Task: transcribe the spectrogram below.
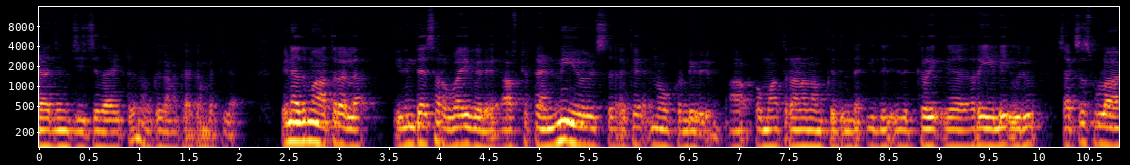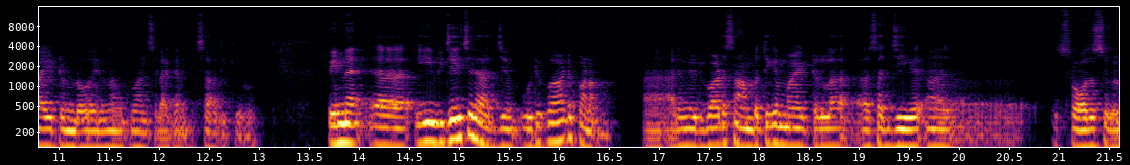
രാജ്യം വിജയിച്ചതായിട്ട് നമുക്ക് കണക്കാക്കാൻ പറ്റില്ല. പിന്നെ അത് മാത്രമല്ല ഇതിന്റെ സർവൈവൽ ആഫ്റ്റർ ടെൻ ഇയേഴ്സ് ഒക്കെ നോക്കേണ്ടി വരും. അപ്പോൾ മാത്രമാണ് നമുക്ക് ഇതിന്റെ ഇത് ഇത് റിയലി ഒരു സക്സസ്ഫുൾ ആയിട്ടുണ്ടോ എന്ന് നമുക്ക് മനസ്സിലാക്കാൻ സാധിക്കുകയുള്ളൂ. പിന്നെ ഈ വിജയിച്ച രാജ്യം ഒരുപാട് പണം അല്ലെങ്കിൽ ഒരുപാട് സാമ്പത്തികമായിട്ടുള്ള സജ്ജീക സ്രോതസ്സുകൾ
